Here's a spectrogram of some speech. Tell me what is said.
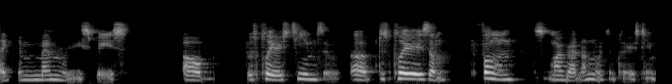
like the memory space of those players' teams, uh, those players' um phone. My bad, I'm not the players' team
